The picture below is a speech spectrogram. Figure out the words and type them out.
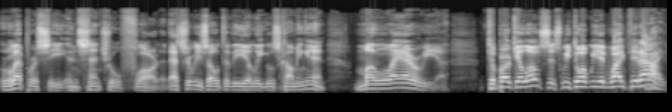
leprosy in Central Florida. That's the result of the illegals coming in. Malaria, tuberculosis. We thought we had wiped it out. Right.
